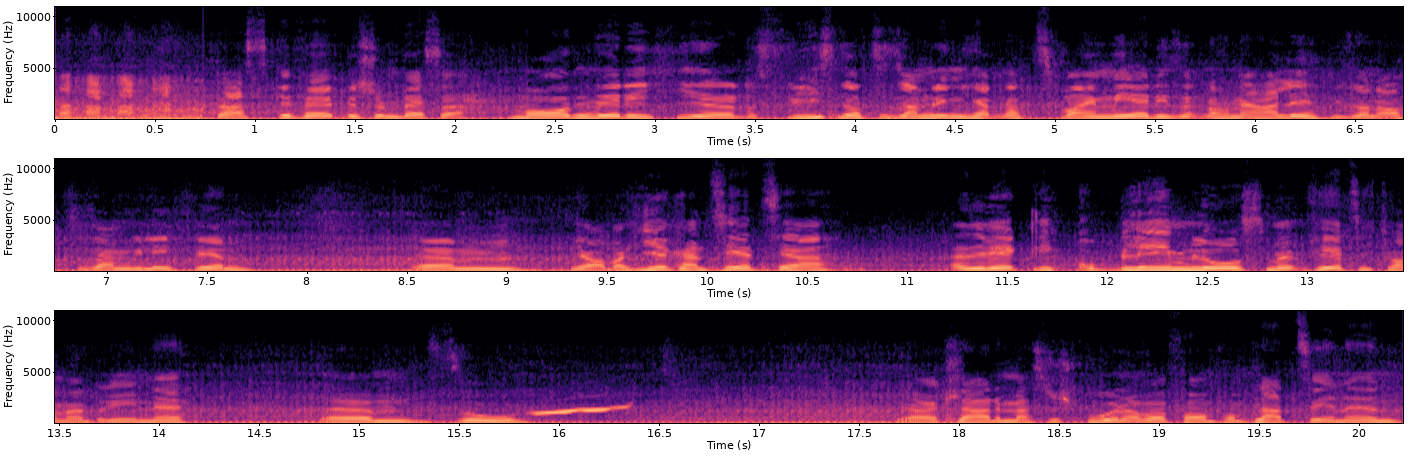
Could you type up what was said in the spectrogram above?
das gefällt mir schon besser. Morgen werde ich hier das Vlies noch zusammenlegen. Ich habe noch zwei mehr, die sind noch in der Halle. Die sollen auch zusammengelegt werden. Ähm, ja, aber hier kannst du jetzt ja also wirklich problemlos mit 40 Tonner drehen. Ne? Ähm, so. Ja klar, dann machst du Spuren, aber vom, vom Platz her. Ne?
